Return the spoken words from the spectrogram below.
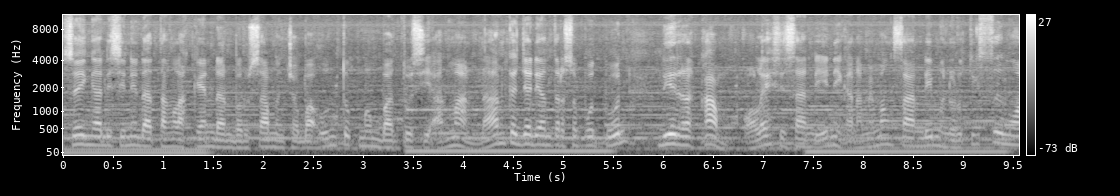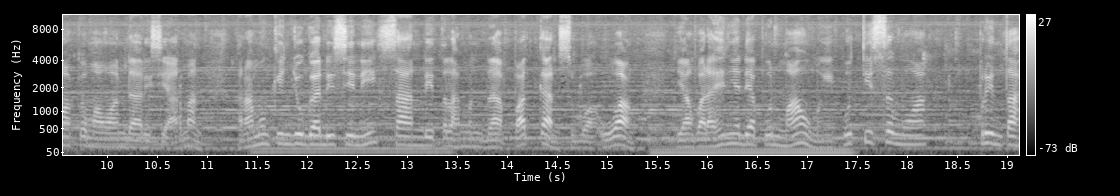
Sehingga di sini datanglah Ken dan berusaha mencoba untuk membantu si Arman. Dan kejadian tersebut pun direkam oleh si Sandi ini karena memang Sandi menuruti semua kemauan dari si Arman. Karena mungkin juga di sini Sandi telah mendapatkan sebuah uang yang pada akhirnya dia pun mau mengikuti semua perintah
